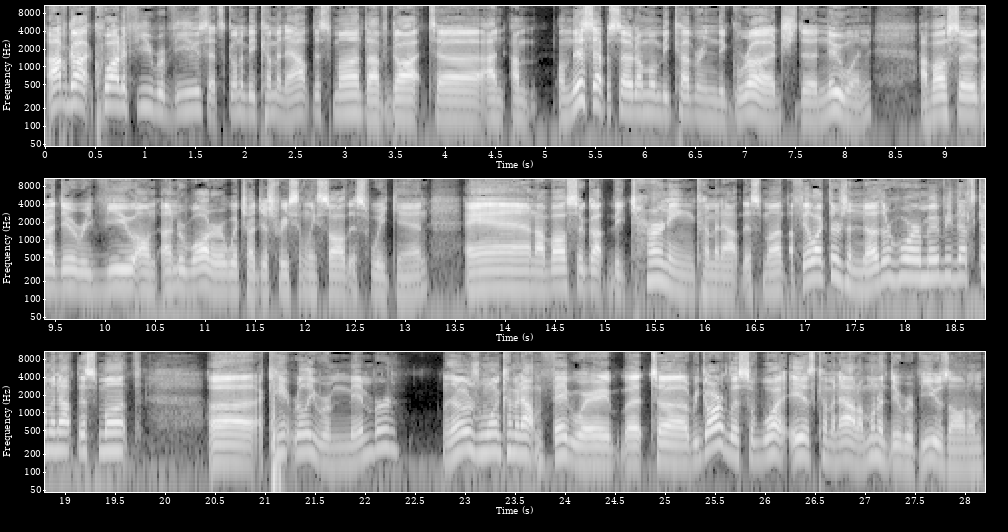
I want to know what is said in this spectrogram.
I've got quite a few reviews that's going to be coming out this month. I've got, uh, I, I'm on this episode, I'm going to be covering The Grudge, the new one. I've also got to do a review on Underwater, which I just recently saw this weekend. And I've also got The Turning coming out this month. I feel like there's another horror movie that's coming out this month. Uh, I can't really remember there was one coming out in February, but uh, regardless of what is coming out, I'm going to do reviews on them.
